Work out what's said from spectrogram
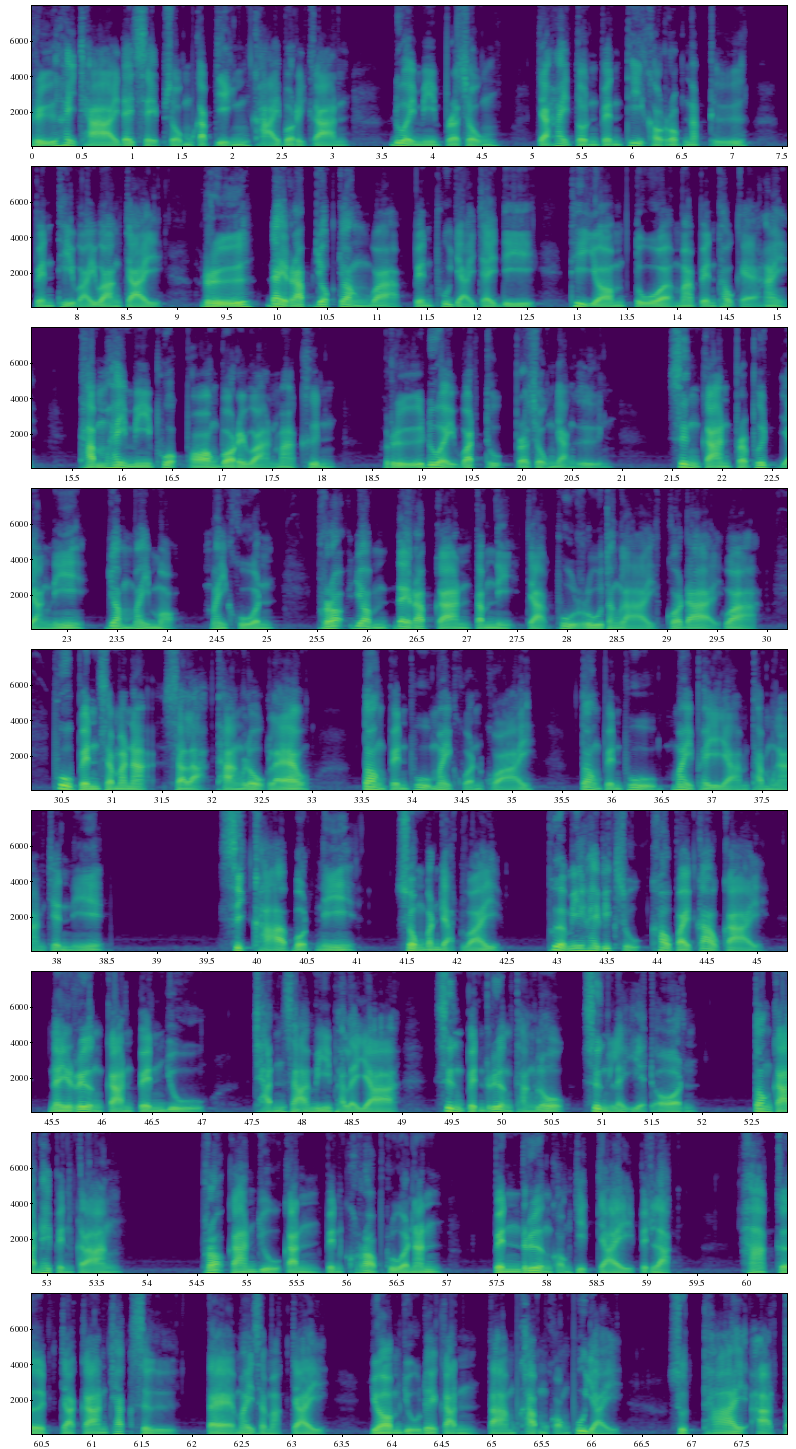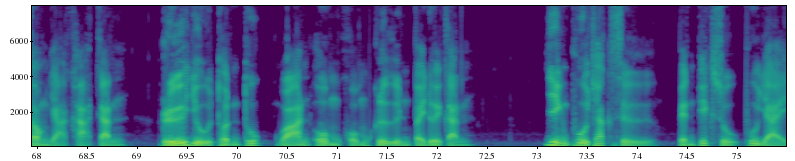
หรือให้ชายได้เสพสมกับหญิงขายบริการ ด้วยมีประสงค์จะให้ตนเป็นที่เคารพนับถือ เป็นที่ไว้วางใจ หรือได้รับยกย่องว่าเป็นผู้ใหญ่ใจดีที่ยอมตัวมาเป็นเท่าแก่ให้ ทำให้มีพวกพ้องบริวารมากขึ้น หรือด้วยวัตถุประสงค์อย่างอื่น ซึ่งการประพฤติอย่างนี้ย่อมไม่เหมาะไม่ควร เพราะย่อมได้รับการตำหนิจากผู้รู้ทั้งหลายก็ได้ว่า ผู้เป็นสมณะสละทางโลกแล้ว ต้องเป็นผู้ไม่ขวนขวาย ต้องเป็นผู้ไม่พยายามทำงานเช่นนี้สิกขาบทนี้ทรงบัญญัติไว้ เพื่อมิให้ภิกษุเข้าไปก้าวกาย ในเรื่องการเป็นอยู่ ฉันสามีภรรยา ซึ่งเป็นเรื่องทางโลกซึ่งละเอียดอ่อน ต้องการให้เป็นกลาง เพราะการอยู่กันเป็นครอบครัวนั้น เป็นเรื่องของจิตใจเป็นหลัก หากเกิดจากการชักสื่อแต่ไม่สมัครใจ ยอมอยู่ด้วยกันตามคำของผู้ใหญ่ สุดท้ายอาจต้องอย่าขาดกัน หรืออยู่ทนทุกข์หวานอมขมกลืนไปด้วยกัน ยิ่งผู้ชักสื่อ เป็นภิกษุผู้ใหญ่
